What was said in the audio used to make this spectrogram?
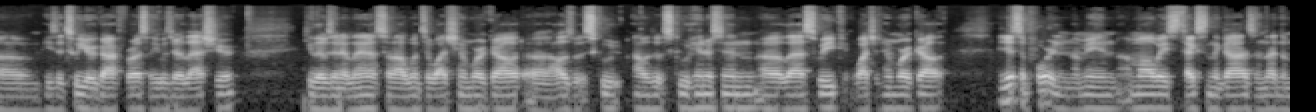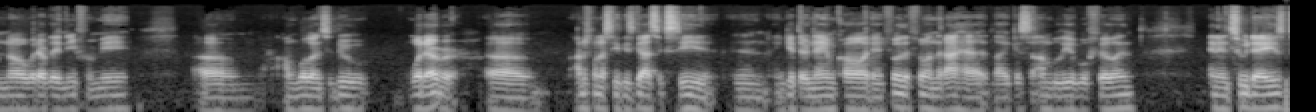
Um, he's a two-year guy for us. So he was there last year. He lives in Atlanta, so I went to watch him work out. Uh, I was with Scoot. I was with Scoot Henderson uh, last week, watching him work out, and just supporting. I mean, I'm always texting the guys and letting them know whatever they need from me. Um, I'm willing to do whatever. Uh, I just want to see these guys succeed and, and, get their name called and feel the feeling that I had. Like it's an unbelievable feeling. And in two days,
